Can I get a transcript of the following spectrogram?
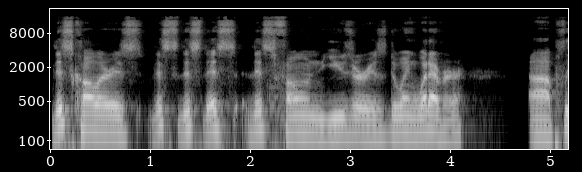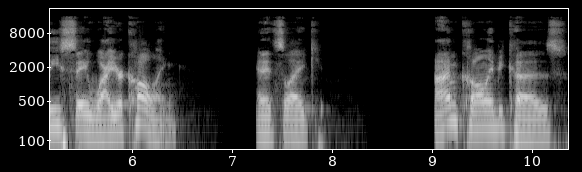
This caller is this this this this phone user is doing whatever. Uh, please say why you're calling, and it's like, I'm calling because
